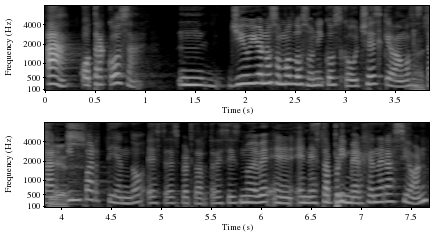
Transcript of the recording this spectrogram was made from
ah, otra cosa Gio y yo no somos los únicos coaches que vamos a estar impartiendo este Despertar 369 en, en esta primera generación.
